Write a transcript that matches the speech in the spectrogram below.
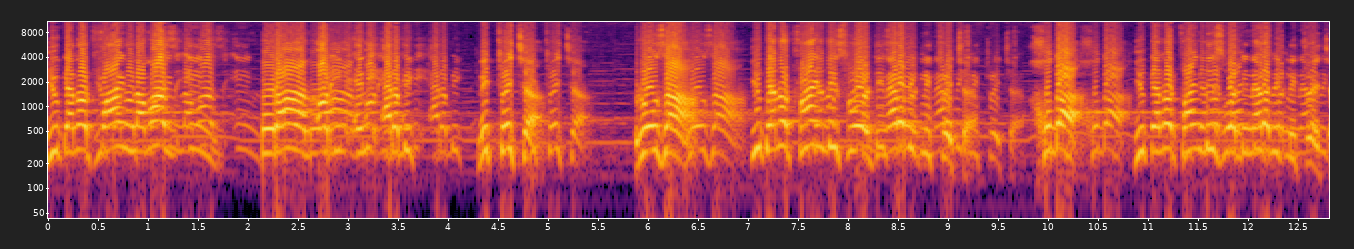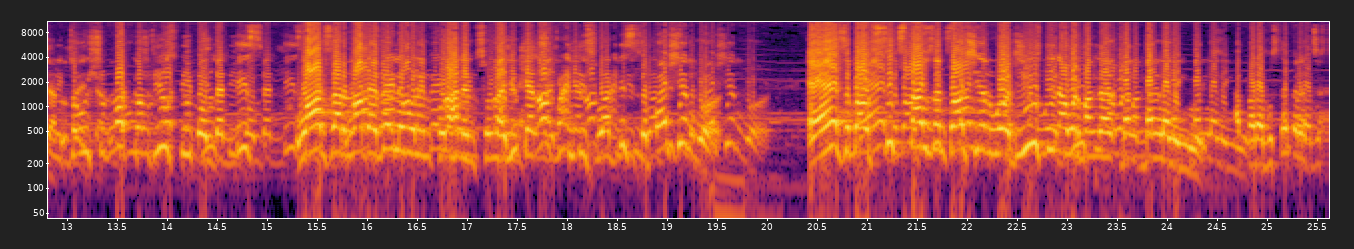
You cannot find namaz in Quran or in any Arabic literature. Rosa. You cannot find this word in Arabic literature. Khuda. You cannot find this word in Arabic literature. So we should not confuse people that these words are not available in Quran and Sunnah. You cannot find this word. This is a Persian word. As about 6,000 Persian words used in our Bangla, Bangla language. আপনারা বুঝতে পেরেছেন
